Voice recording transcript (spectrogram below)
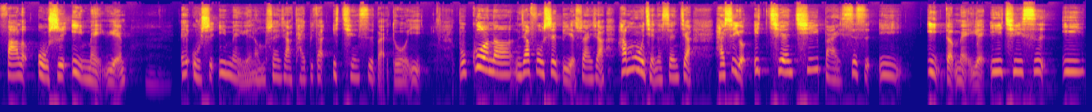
发了五十亿美元，哎，五十亿美元呢，我们算一下，台币在一千四百多亿。不过呢，人家富士比也算一下，他目前的身价还是有一千七百四十一亿的美元，一七四一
